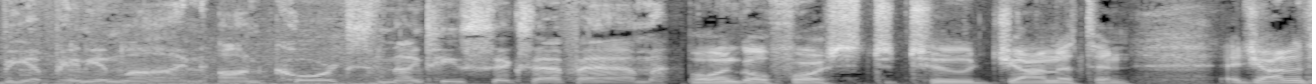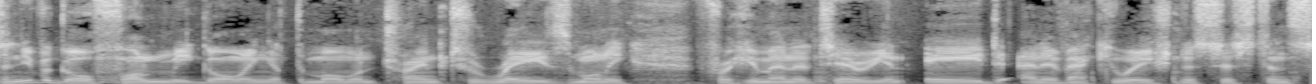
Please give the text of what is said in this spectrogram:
The Opinion Line on Corks 96 FM. But we'll go first to Jonathan. Uh, Jonathan, you have a GoFundMe going at the moment trying to raise money for humanitarian aid and evacuation assistance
